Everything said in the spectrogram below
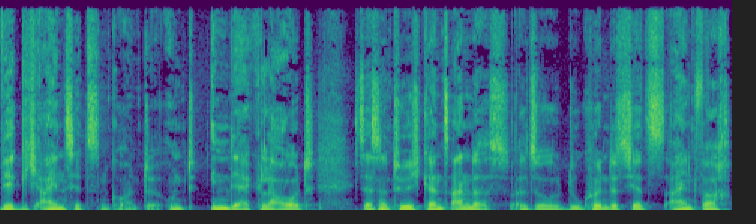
wirklich einsetzen konnte. Und in der Cloud ist das natürlich ganz anders. Also du könntest jetzt einfach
